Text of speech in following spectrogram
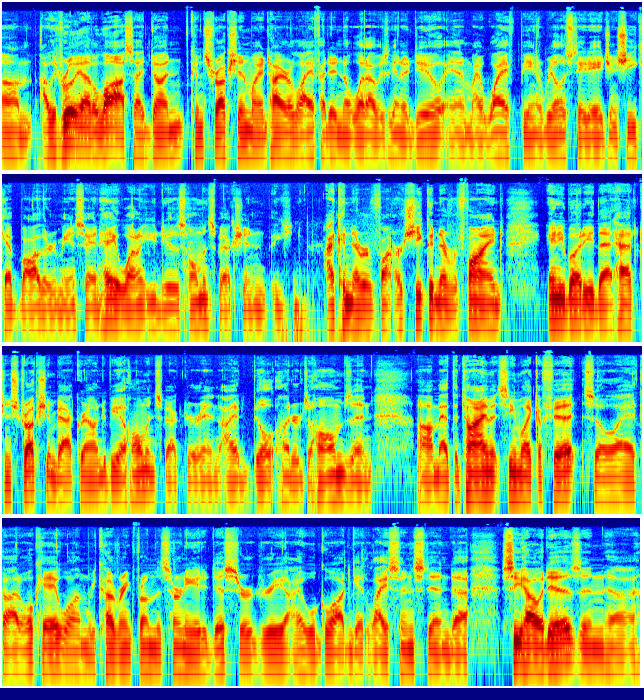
um, I was really at a loss. I'd done construction my entire life. I didn't know what I was going to do. And my wife, being a real estate agent, she kept bothering me and saying, "Hey, why don't you do this home inspection?" I could never find, or she could never find anybody that had construction background to be a home inspector. And I built hundreds of homes, and um, at the time it seemed like a fit. So I thought, okay, well, I'm recovering from this herniated disc surgery. I will go out and get licensed and uh, see how it is. And uh,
